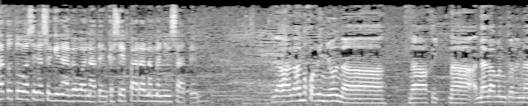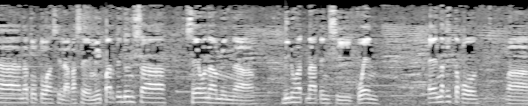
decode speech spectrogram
natutuwa sila sa ginagawa natin kasi para naman yun sa atin. Na, ano ko rin yun na, na, na nalaman ko rin na natutuwa sila kasi may parte dun sa sayaw namin na binuhat natin si Gwen. Eh nakita ko, ah,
